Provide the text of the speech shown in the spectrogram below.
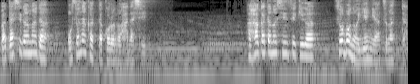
私がまだ幼かった頃の話。母方の親戚が祖母の家に集まった。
